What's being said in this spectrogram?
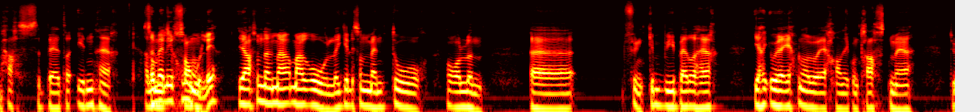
passer bedre inn her. Han Som- er veldig som- rolig. Ja, som den mer, mer rolige, litt sånn mentorrollen uh, funker mye bedre her. Ja, og jeg, når jeg har den i kontrast med Du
